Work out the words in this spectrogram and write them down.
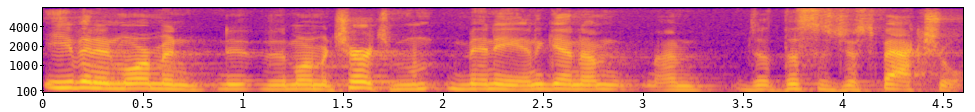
even in Mormon, the Mormon church, many, and again, I'm, I'm, this is just factual,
